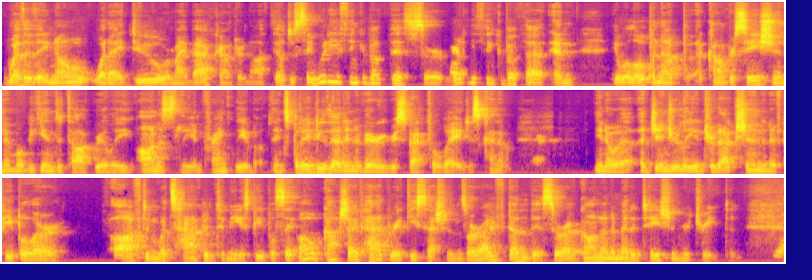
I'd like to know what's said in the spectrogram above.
whether they know what I do or my background or not, they'll just say, What do you think about this? Or what do you think about that? And it will open up a conversation and we'll begin to talk really honestly and frankly about things. But I do that in a very respectful way, just kind of, you know, a, a gingerly introduction. And if people are often what's happened to me is people say, "Oh gosh, I've had Reiki sessions, or I've done this, or I've gone on a meditation retreat," and yeah.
